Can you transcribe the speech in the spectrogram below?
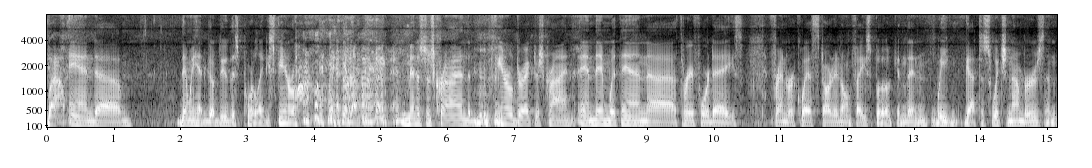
Wow. And um, then we had to go do this poor lady's funeral. You know, Minister's crying, the funeral director's crying. And then within uh, three or four days, friend requests started on Facebook. And then we got to switch numbers. And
